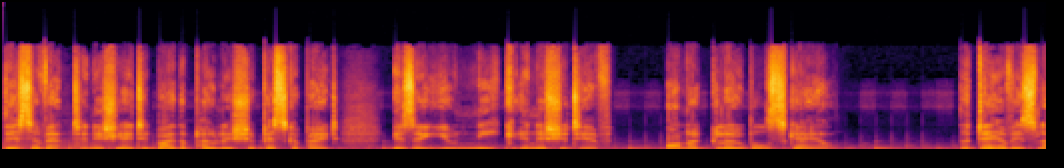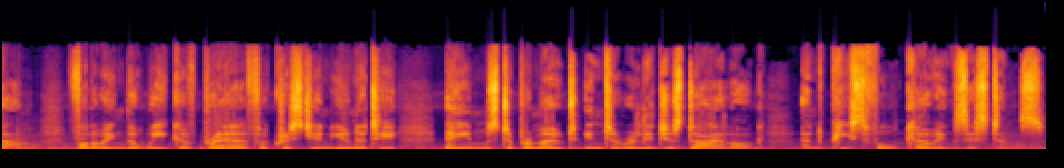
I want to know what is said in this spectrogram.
This event, initiated by the Polish Episcopate, is a unique initiative on a global scale. The Day of Islam, following the Week of Prayer for Christian Unity, aims to promote interreligious dialogue and peaceful coexistence.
